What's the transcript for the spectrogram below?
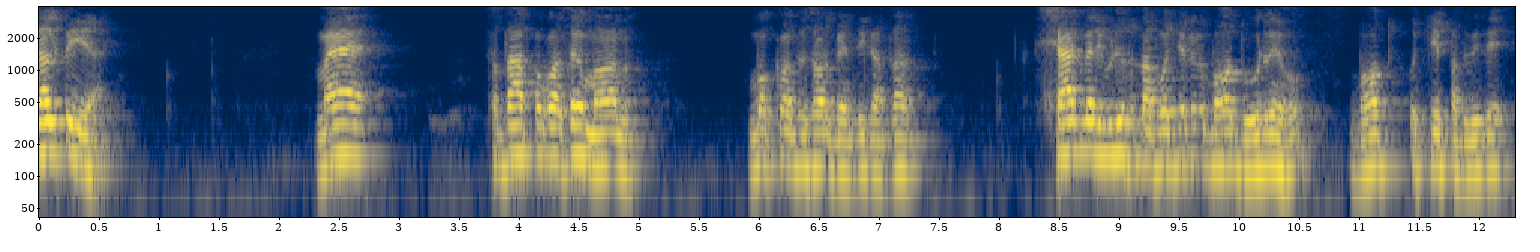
ਗਲਤੀ ਹੈ। ਮੈਂ ਸਰਦਾਰ ਭਗਵੰਤ ਸਿੰਘ ਮਾਨ, ਮੁੱਖ ਮੰਤਰੀ ਸਾਹਿਬ ਨੂੰ ਬੇਨਤੀ ਕਰਦਾ, ਸ਼ਾਇਦ ਮੇਰੀ ਵੀਡੀਓ ਸੁਣਨਾ ਪਹੁੰਚੇ ਕਿਉਂਕਿ ਬਹੁਤ ਦੂਰ ਨੇ ਉਹ, ਬਹੁਤ ਉੱਚੀ ਪਦਵੀ ਤੇ।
